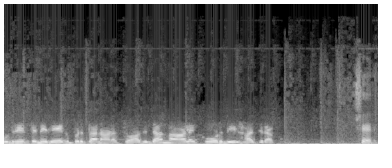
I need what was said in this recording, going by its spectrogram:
ഉടനെ തന്നെ രേഖപ്പെടുത്താനാണ് സാധ്യത. നാളെ കോടതിയിൽ ഹാജരാക്കും. ശരി.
